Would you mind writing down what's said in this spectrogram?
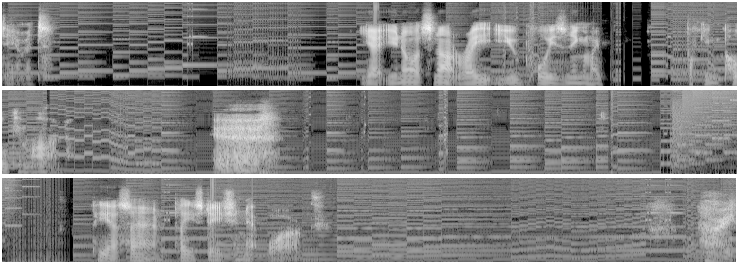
Damn it. Yeah, you know it's not right, you poisoning my fucking Pokemon. Ugh. PSN, PlayStation Network. Alright.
